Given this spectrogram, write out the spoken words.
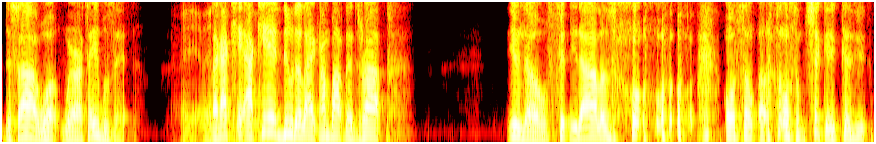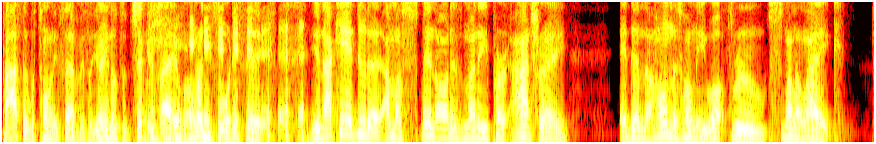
the sidewalk where our table's at. Oh, yeah, Like I can't I can't do the like I'm about to drop, you know, fifty dollars on some uh, on some chicken because pasta was twenty seven, so you ain't know some chicken probably gonna run you forty six. You know, I can't do the. I'm gonna spend all this money per entree, and then the homeless homie walk through smelling like.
